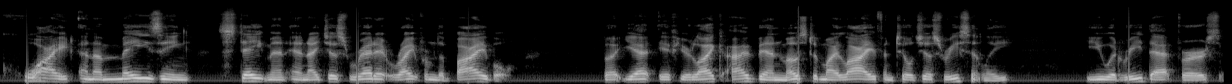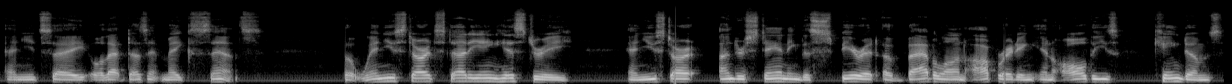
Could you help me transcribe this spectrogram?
quite an amazing statement, and I just read it right from the Bible. But yet, if you're like I've been most of my life until just recently, you would read that verse and you'd say, well, that doesn't make sense. But when you start studying history and you start understanding the spirit of Babylon operating in all these kingdoms,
